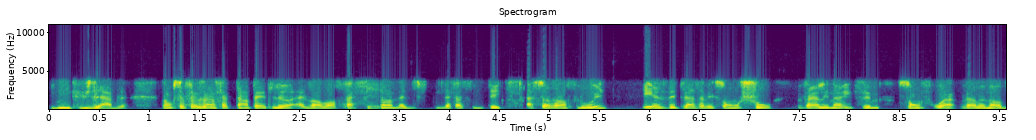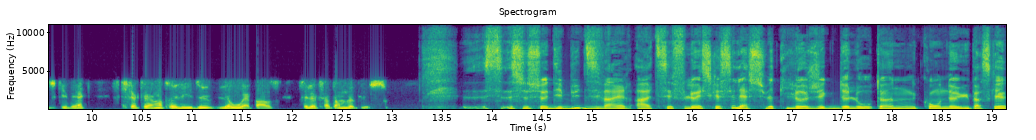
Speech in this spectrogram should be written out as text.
inépuisable. Donc, ce faisant, cette tempête-là, elle va avoir facilement de la, facilité à se renflouer et elle se déplace avec son chaud vers les maritimes, son froid vers le nord du Québec, ce qui fait qu'entre les deux, là où elle passe, c'est là que ça tombe le plus. Ce début d'hiver hâtif-là, est-ce que c'est la suite logique de l'automne qu'on a eu? Parce que,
